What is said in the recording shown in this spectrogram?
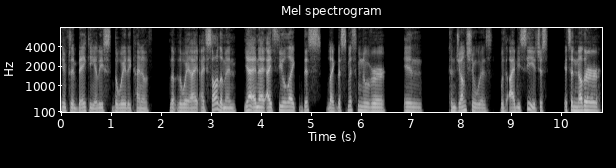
infinite banking, at least the way they kind of the, the way I, I saw them. And yeah, and I, I feel like this, like the Smith maneuver in conjunction with with IBC, it's just it's another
